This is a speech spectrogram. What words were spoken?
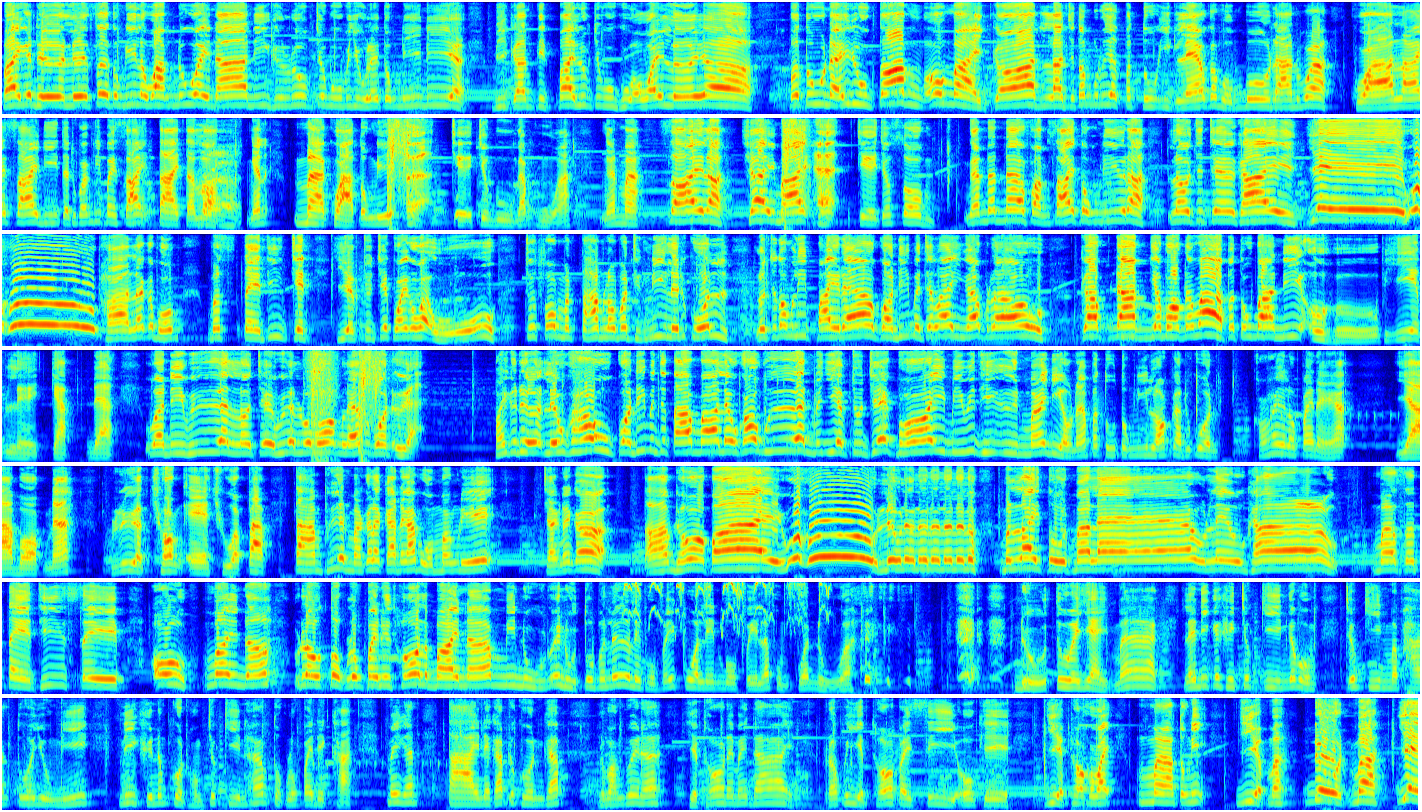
ไปกันเถอะเลเซอร์ตรงนี้ระวังด้วยนะ นี่คือรูปเจ้าหมูมาอยู่อะไรตรงนี้เนี่ยมีการติดป้ายรูปเจ้าหมูขู่เอาไว้เลยอะ ประตูไหนถูกต้อง โอ้ my god เราจะต้องเลือกประตูอีกแล้วครับผมโบราณว่าขวาร้ายซ้ายดี แต่ทุกครั้งที่ไปซ้ายตายตลอด งั้นมาขวาตรงนี้ เออเจอเจ้าบูงับหัว งั้นมาซ้ายล่ะ ใช่ไหมเออเจอเจ้าส้มงั้นด้านหน้าฝั่งซ้ายตรงนี้ล่ะ เราจะเจอใคร เย้วู้ฮู้ผ่านแล้วครับผม มาสเตจที่ 7 เหยียบจุดเช็คพอยต์ก็ว่า โอ้โห เจ้าส้มมันตามเรามาถึงนี่เลยทุกคน เราจะต้องรีบไปแล้วก่อนที่มันจะไล่งับเรากับดักอย่าบอกนะว่าประตูบานนี้ โอ้โหเพียบเลยกับดักวันดีเพื่อนเราเจอเพื่อนร่วมห้องแล้วทุกคนเอือไปกันเถอะเร็วเข้าก่อนที่มันจะตามมาเร็วเข้าเพื่อนมาเหยียบจุดเช็คพอยต์มีวิธีอื่นไหมเดี๋ยวนะ ประตูตรงนี้ล็อกอะทุกคนเขาให้เราไปไหนอะอย่าบอกนะ เลือกช่องแอร์ชัวร์ปั๊บ ตามเพื่อนมาก็แล้วกันนะครับผมมังนี้ จากนั้นก็ตามโทรไปวู้ฮู้เร็วเร็วเร็วเร็วเร็วเร็วมันไล่ตูดมาแล้ว เร็วเข้ามาสเตจที่สิบโอ้ไม่นะ เราตกลงไปในท่อระบายน้ำมีหนูด้วยหนูตัวเบลเลอร์เลยผมไม่กลัวเลนโบว์เฟนแล้วผมกลัวหนูอะ หนูตัวใหญ่มาก และนี่ก็คือเจ้ากีนครับผม เจ้ากีนมาพางตัวอยู่นี้ นี่คือน้ำกรดของเจ้ากีนห้ามตกลงไปเด็ดขาด ไม่งั้นตายนะครับทุกคนครับ ระวังด้วยนะ เหยียบท่อได้ไหมได้ เราก็เหยียบท่อไปสิโอเค เหยียบท่อเข้าไว้ มาตรงนี้ เหยียบมา โดดมา เย้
